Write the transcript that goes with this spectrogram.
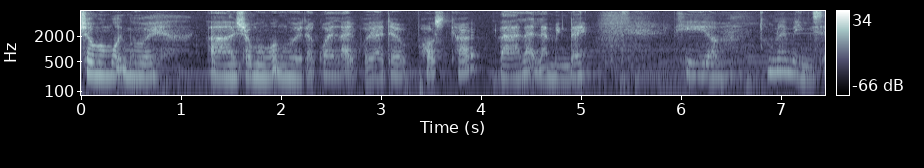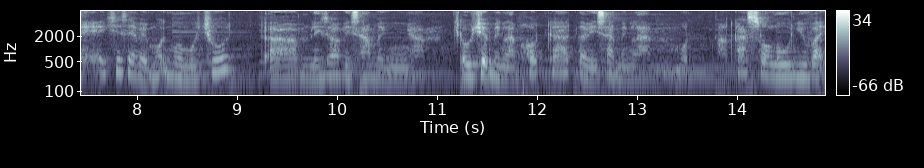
Chào mừng mọi người. À, Chào mừng mọi người đã quay lại với Adele Postcard Và lại là mình đây. Thì um, hôm nay mình sẽ chia sẻ với mọi người một chút um, Lý do vì sao mình um, Câu chuyện mình làm podcast Và vì sao mình làm một podcast solo như vậy.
